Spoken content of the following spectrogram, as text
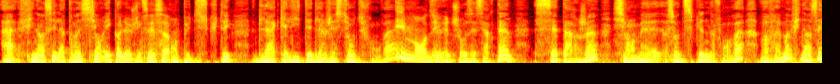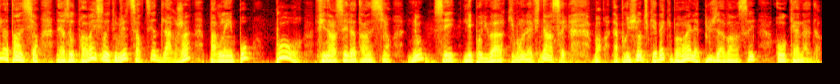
à financer la transition écologique. C'est ça. On peut discuter de la qualité de la gestion du fonds vert. Et mon Dieu. Mais une chose est certaine, cet argent, si on met, si on discipline le fonds vert, va vraiment financer la transition. Dans les autres provinces, ils vont être obligés de sortir de l'argent par l'impôt pour financer la transition. Nous, c'est les pollueurs qui vont la financer. Bon, la position du Québec est probablement la plus avancée au Canada.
